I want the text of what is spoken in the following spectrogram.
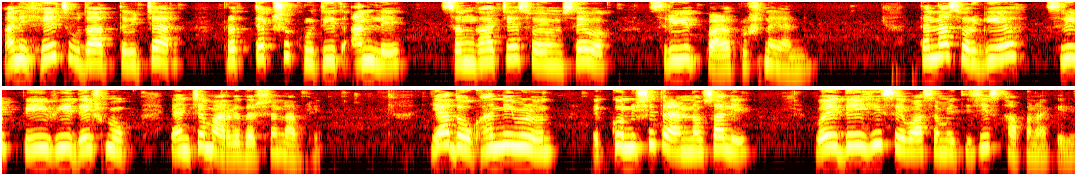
आणि हेच उदात्त विचार प्रत्यक्ष कृतीत आणले संघाचे स्वयंसेवक श्रीयुत बाळकृष्ण यांनी. त्यांना स्वर्गीय श्री पी व्ही देशमुख यांचे मार्गदर्शन लाभले. या दोघांनी मिळून एकोणीसशे त्र्याण्णव साली वैदेही सेवा समितीची स्थापना केली.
